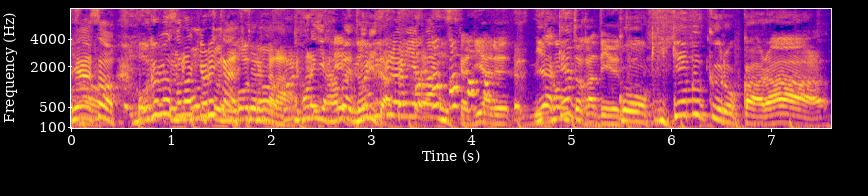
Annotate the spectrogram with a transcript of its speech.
いやそう。僕もその距離感してるから。これやばい無理だ。れぐらいやばいんですかリアル日本とかで言うと。こう池袋から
